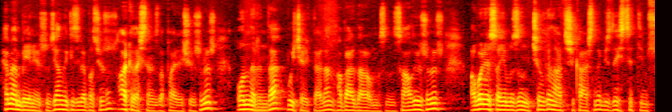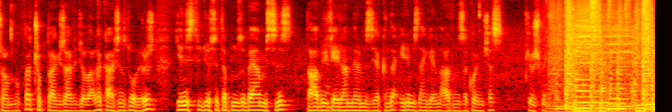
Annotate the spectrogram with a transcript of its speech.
hemen beğeniyorsunuz. Yandaki zile basıyorsunuz. Arkadaşlarınızla paylaşıyorsunuz. Onların da bu içeriklerden haberdar olmasını sağlıyorsunuz. Abone sayımızın çılgın artışı karşısında biz de hissettiğimiz sorumluluklar çok daha güzel videolarla karşınızda oluyoruz. Yeni stüdyo setup'ımızı beğenmişsiniz. Daha büyük eylemlerimizi yakında elimizden geleni ardımıza koymayacağız. Görüşmek üzere.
